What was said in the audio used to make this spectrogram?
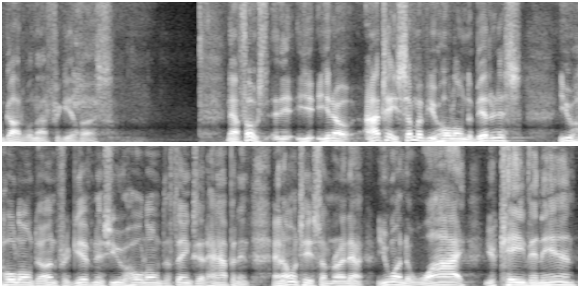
God will not forgive us. Now, folks, you, you, know, I'll tell you, some of you hold on to bitterness, you hold on to unforgiveness, you hold on to things that happen. And, and I want to tell you something right now. You wonder why you're caving in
